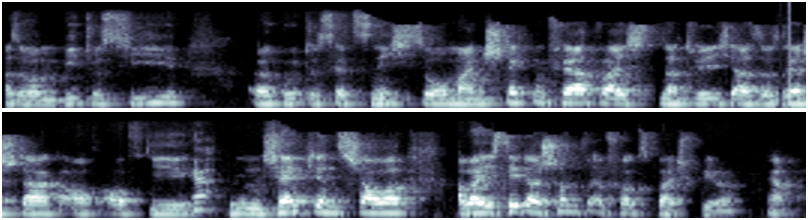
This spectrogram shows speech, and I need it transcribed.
also im B2C, äh, gut, ist jetzt nicht so mein Steckenpferd, weil ich natürlich also sehr stark auch auf die ja. Champions schaue. Aber ich sehe da schon Erfolgsbeispiele. Ja.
